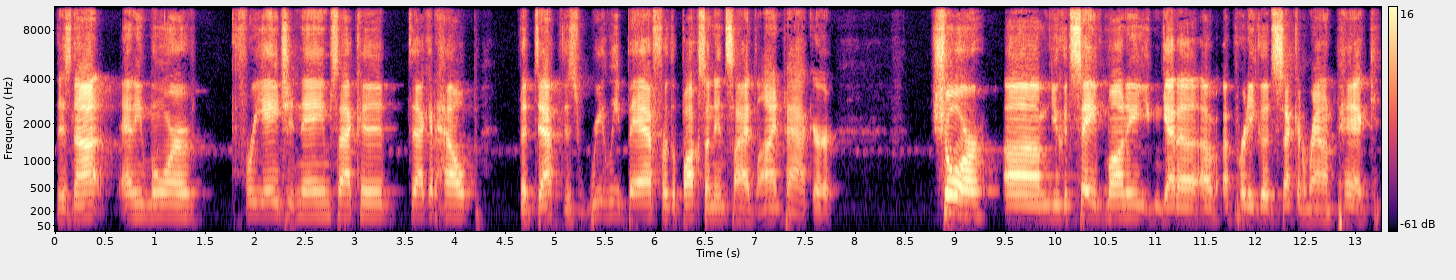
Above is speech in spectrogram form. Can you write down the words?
There's not any more free agent names that could that could help. The depth is really bad for the Bucs on inside linebacker sure, um, you could save money. You can get a, a, a pretty good second round pick.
